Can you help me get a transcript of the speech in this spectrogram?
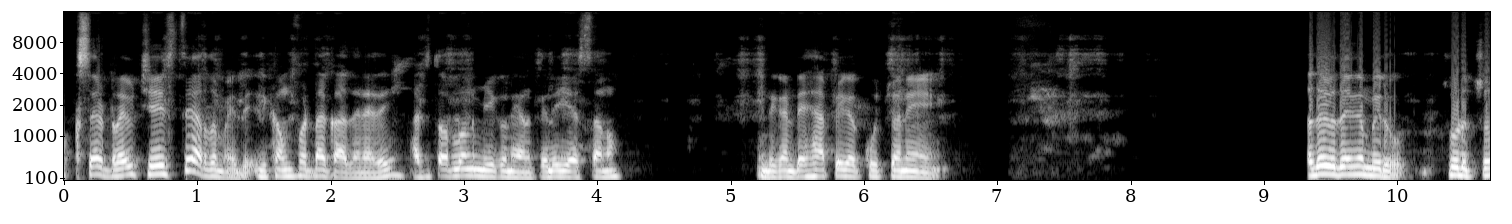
ఒకసారి డ్రైవ్ చేస్తే అర్థమైంది. ఇది కంఫర్టా కాదనేది. అతి త్వరలోనే మీకు నేను తెలియజేస్తాను. ఎందుకంటే హ్యాపీగా కూర్చొని అదేవిధంగా మీరు చూడొచ్చు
